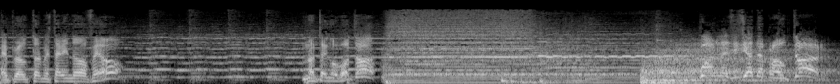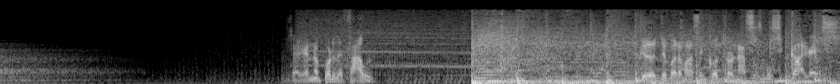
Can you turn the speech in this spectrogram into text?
¿El productor me está viendo feo? ¿No tengo voto? ¡Por decisión del productor! O sea, ganó por default. Quédate para más encontronazos musicales.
